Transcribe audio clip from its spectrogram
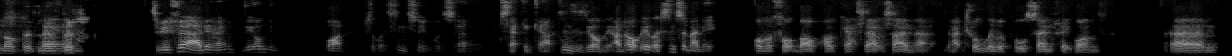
Loved it, lived it. Um, to be fair, I didn't. Know the only one to listen to was um, Second Captains. Is the only. I don't really listen to many other football podcasts outside that actual Liverpool centric ones. Um,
